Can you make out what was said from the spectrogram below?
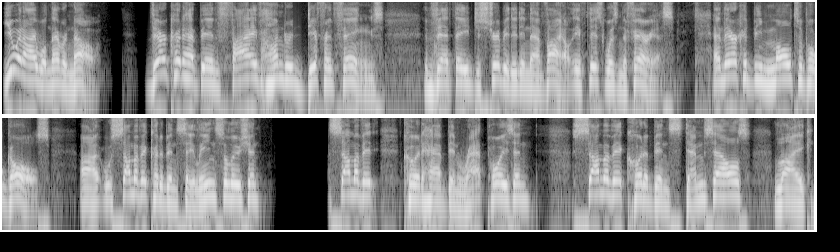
you and I will never know. There could have been 500 different things that they distributed in that vial if this was nefarious. And there could be multiple goals. Uh, some of it could have been saline solution. Some of it could have been rat poison. Some of it could have been stem cells, like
